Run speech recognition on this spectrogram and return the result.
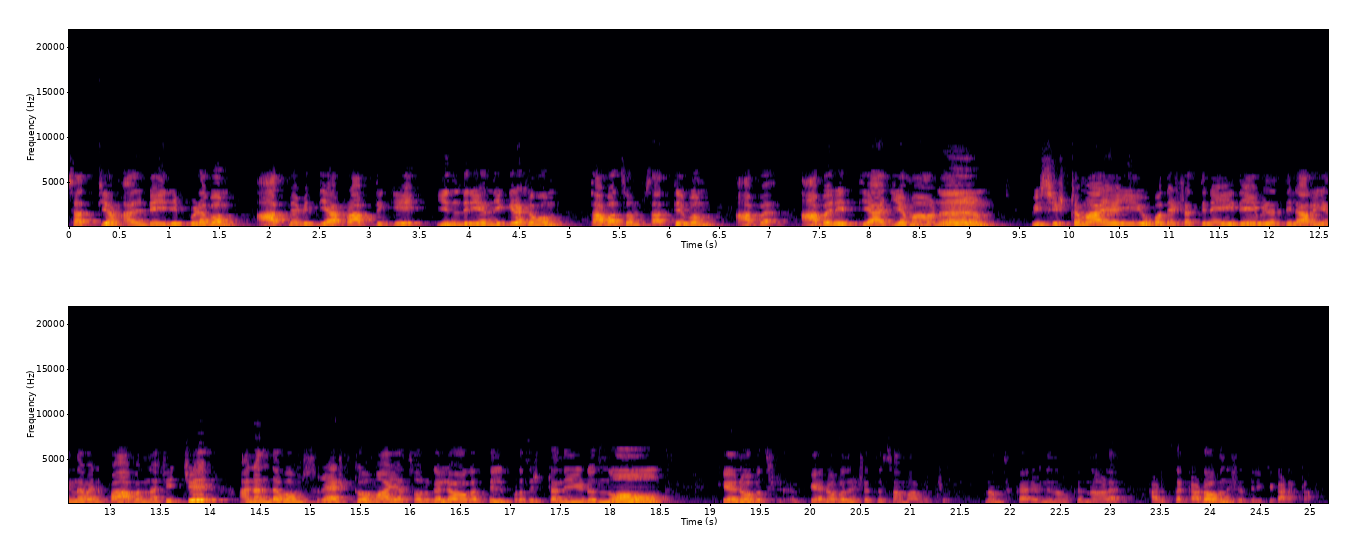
സത്യം അതിന്റെ ഇരിപ്പിടവും ആത്മവിദ്യാ പ്രാപ്തിക്ക് ഇന്ദ്രിയ നിഗ്രഹവും തപസ്സും സത്യവും അപ അപരിത്യാജ്യമാണ്. വിശിഷ്ടമായ ഈ ഉപനിഷത്തിനെ ഇതേ വിധത്തിൽ അറിയുന്നവൻ പാപം നശിച്ച് അനന്തവും ശ്രേഷ്ഠവുമായ സ്വർഗലോകത്തിൽ പ്രതിഷ്ഠ നേടുന്നു. കേനോപനിഷ കേനോപനിഷത്ത് സമാപിച്ചു. നമസ്കാരം. ഇനി നമുക്ക് നാളെ അടുത്ത കടോപനിഷത്തിലേക്ക് കടക്കാം.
